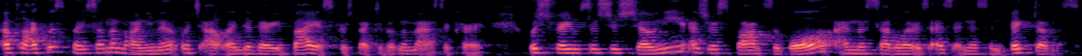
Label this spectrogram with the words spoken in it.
A plaque was placed on the monument which outlined a very biased perspective of the massacre, which frames the Shoshone as responsible and the settlers as innocent victims.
